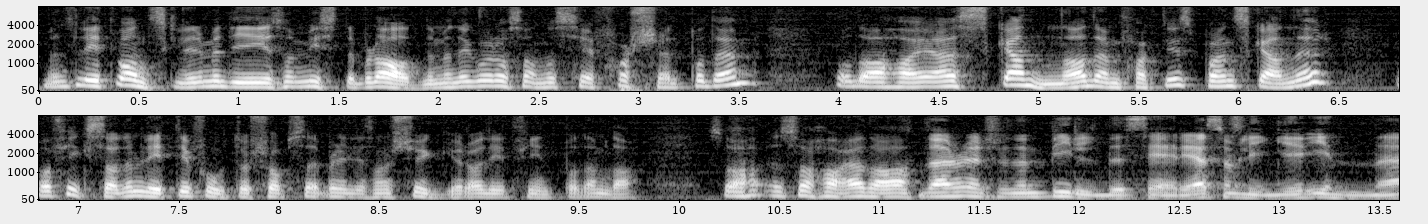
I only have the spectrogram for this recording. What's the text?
Mens litt vanskeligere med de som mister bladene. Men det går også an å se forskjell på dem. Og da har jeg skanna dem faktisk på en skanner og fiksa dem litt i Photoshop, så det blir litt sånn skygger og litt fint på dem da. Så, så har jeg da Det er jo en bildeserie som ligger inne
